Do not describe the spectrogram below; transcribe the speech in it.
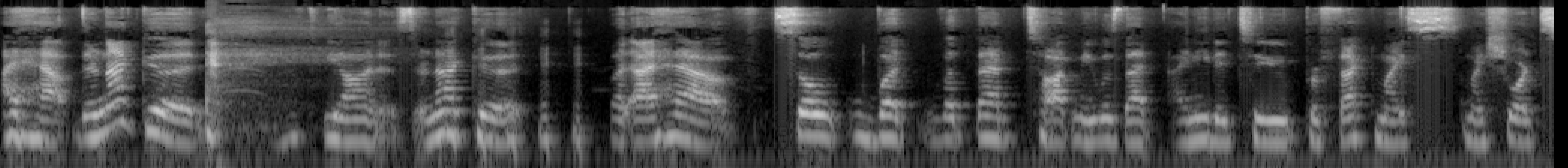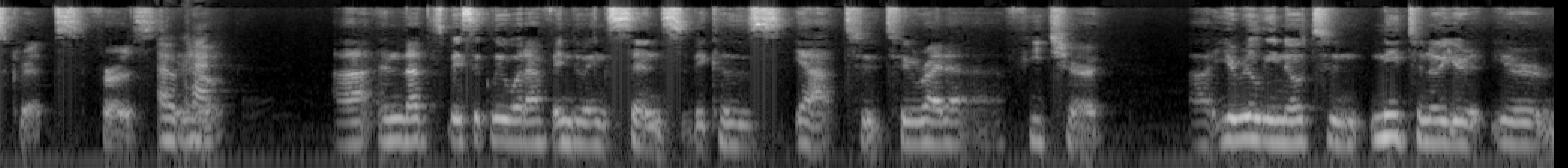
I have. They're not good. to be honest, they're not good. but I have. So what what that taught me was that I needed to perfect my my short scripts first. you Okay. know? Uh, and that's basically what I've been doing since. Because yeah, to to write a feature, uh, you really know to need to know your your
